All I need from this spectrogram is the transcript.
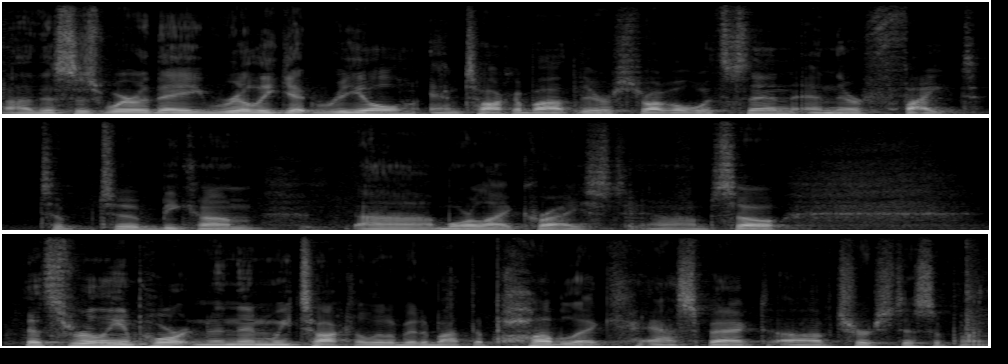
Uh, this is where they really get real and talk about their struggle with sin and their fight to, to become uh, more like Christ. Um, so, that's really important. And then we talked a little bit about the public aspect of church discipline,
